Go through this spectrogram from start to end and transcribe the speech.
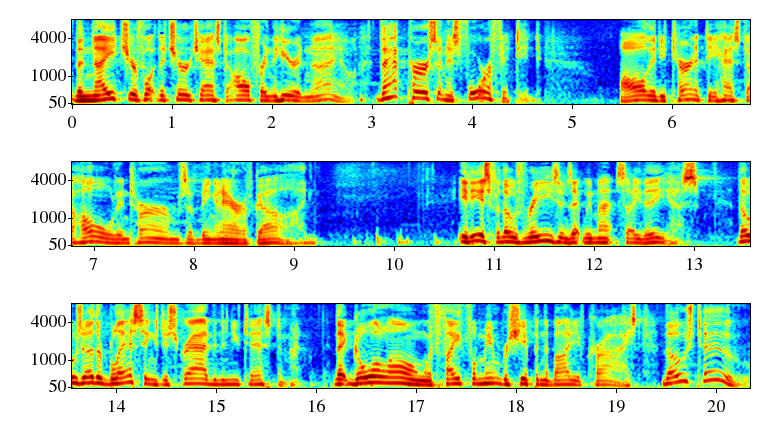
the nature of what the church has to offer in the here and now, that person has forfeited all that eternity has to hold in terms of being an heir of God. It is for those reasons that we might say this. Those other blessings described in the New Testament that go along with faithful membership in the body of Christ, those too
